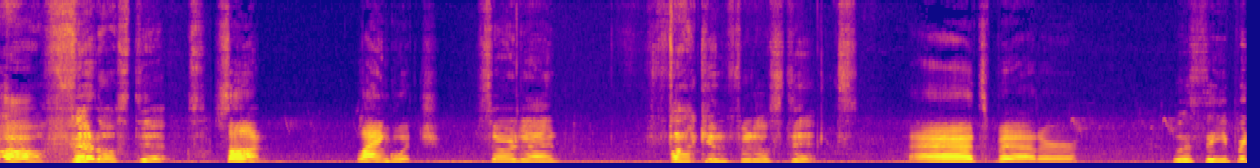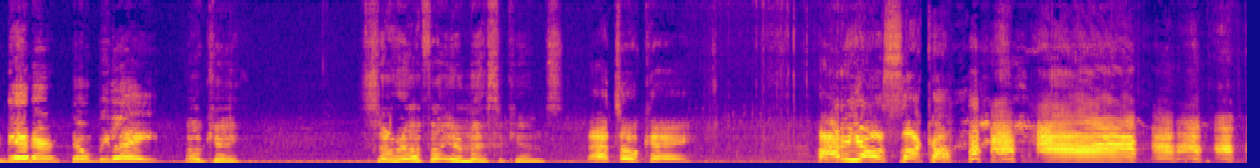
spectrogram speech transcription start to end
Oh, fiddlesticks. Son, language. Sorry, Dad. Fucking fiddlesticks. That's better. We'll see you for dinner. Don't be late. Okay. Sorry, I thought you were Mexicans. That's okay. Adios, sucker!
